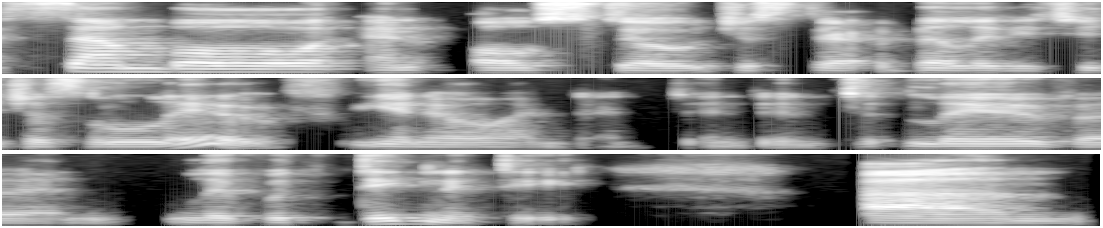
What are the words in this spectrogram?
assemble and also just their ability to just live, you know, and, and, and, and live and live with dignity. Um,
